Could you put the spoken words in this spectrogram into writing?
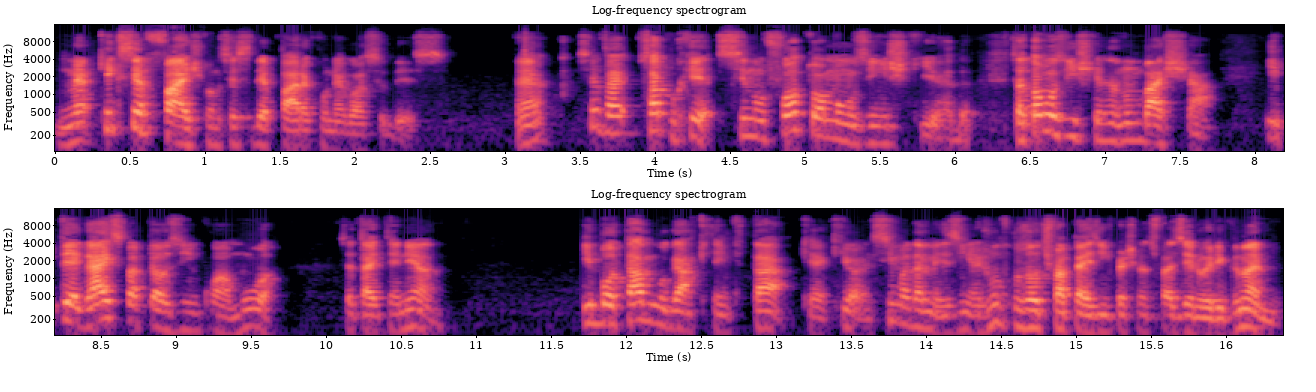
O que, que você faz quando você se depara com um negócio desse? Né? Você vai. Sabe por quê? Se não for a tua mãozinha esquerda, se a tua mãozinha esquerda não baixar e pegar esse papelzinho com amor, você tá entendendo? E botar no lugar que tem que estar, tá, que é aqui, ó, em cima da mesinha, junto com os outros papéis para as crianças fazerem origami,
